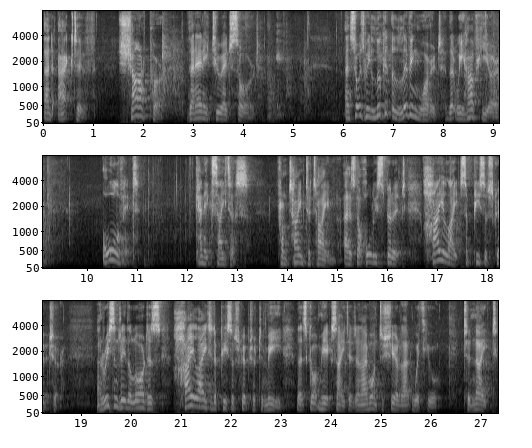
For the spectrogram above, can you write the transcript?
and active, sharper than any two edged sword. And so, as we look at the living word that we have here, all of it can excite us from time to time as the Holy Spirit highlights a piece of Scripture. And recently, the Lord has highlighted a piece of Scripture to me that's got me excited, and I want to share that with you tonight.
